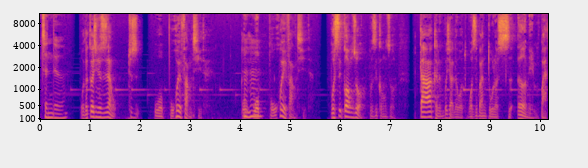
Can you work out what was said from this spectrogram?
真的，我的个性就是这样，就是我不会放弃的，我、嗯、我不会放弃的，不是工作，不是工作，大家可能不晓得，我博士班读了十二年半。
